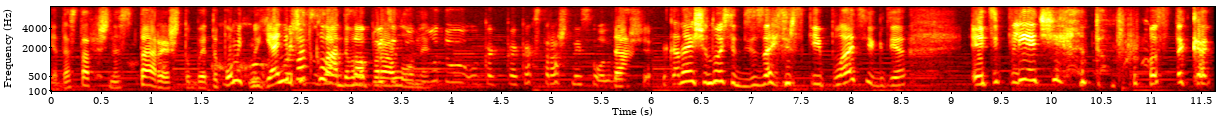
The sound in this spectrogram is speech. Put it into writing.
Я достаточно старая, чтобы это помнить, но я не подкладывала поролоны. Воду, как, как, как страшный сон да. вообще. Так она еще носит дизайнерские платья, где эти плечи, это просто как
